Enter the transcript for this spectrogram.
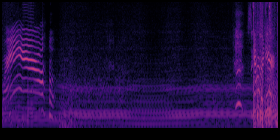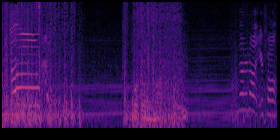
Wow! There's a guy right here. Oh! Fuck on the map, sorry. No, no, not your fault.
